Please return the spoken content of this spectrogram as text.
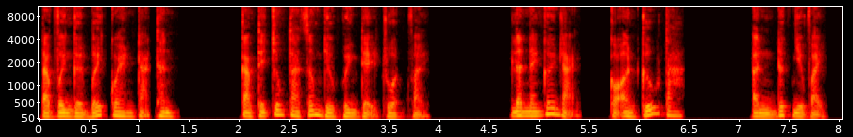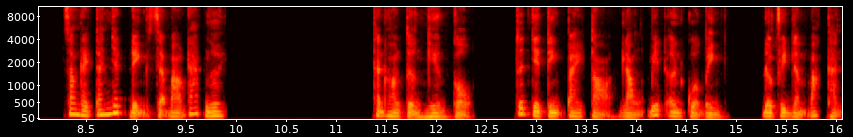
ta với người mới quen đã thân, cảm thấy chúng ta giống như huynh đệ ruột vậy. Lần này ngươi lại có ân cứu ta. Ân đức như vậy, sau này ta nhất định sẽ báo đáp ngươi. Thần hoàng tử nghiêng cổ, rất nhiệt tình bày tỏ lòng biết ơn của mình đối với Lâm Bắc Thần.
